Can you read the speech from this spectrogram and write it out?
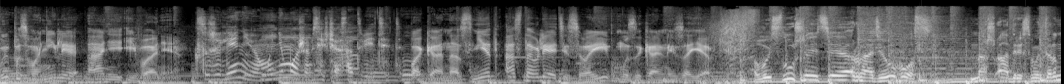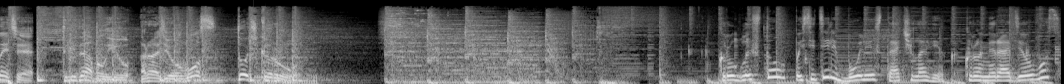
Вы позвонили Ане и Ване. К сожалению, мы не можем сейчас ответить. Пока нас нет, оставляйте свои музыкальные заявки. Вы слушаете Радио ВОЗ. Наш адрес в интернете www.radiovoz.ru Круглый стол посетили более ста человек. Кроме «Радио ВОЗ»,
